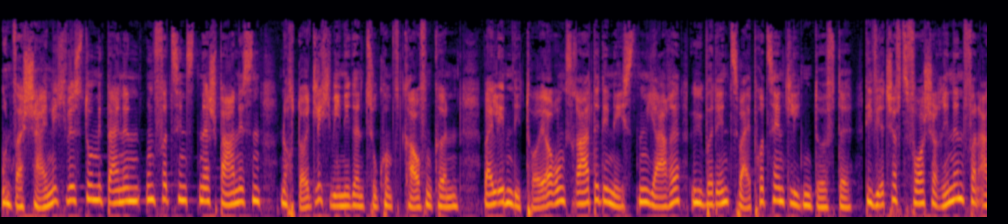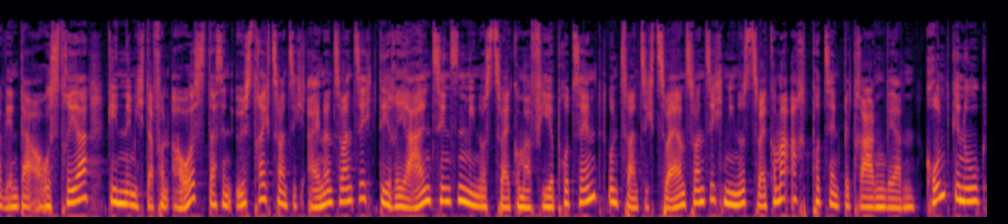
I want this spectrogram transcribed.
Und wahrscheinlich wirst du mit deinen unverzinsten Ersparnissen noch deutlich weniger in Zukunft kaufen können, weil eben die Teuerungsrate die nächsten Jahre über den zwei Prozent liegen dürfte. Die Wirtschaftsforscherinnen von Agenda Austria gehen nämlich davon aus, dass in Österreich 2021 die realen Zinsen minus minus 2,4 Prozent und 2022 minus 2,8 Prozent betragen werden. Grund genug,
